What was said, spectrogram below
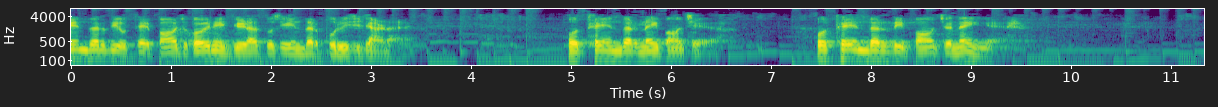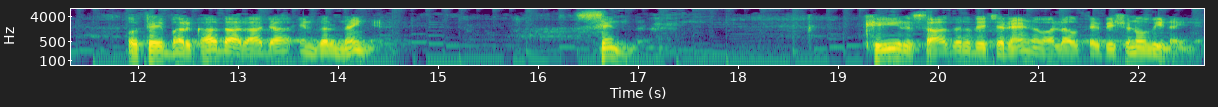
ਇੰਦਰ ਦੀ ਉੱਥੇ ਪਹੁੰਚ ਕੋਈ ਨਹੀਂ, ਜਿਹੜਾ ਤੁਸੀਂ ਇੰਦਰਪੁਰੀ 'ਚ ਜਾਣਾ ਹੈ। ਉੱਥੇ ਇੰਦਰ ਨਹੀਂ ਪਹੁੰਚਿਆ ਉੱਥੇ ਇੰਦਰ ਦੀ ਪਹੁੰਚ ਨਹੀਂ ਹੈ। ਉੱਥੇ ਬਰਖਾ ਦਾ ਰਾਜਾ ਇੰਦਰ ਨਹੀਂ ਹੈ। ਸਿੰਧ ਖੀਰ ਸਾਗਰ ਦੇ ਚ ਰਹਿਣ ਵਾਲਾ ਉੱਥੇ ਵਿਸ਼ਨੂੰ ਵੀ ਨਹੀਂ ਹੈ।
